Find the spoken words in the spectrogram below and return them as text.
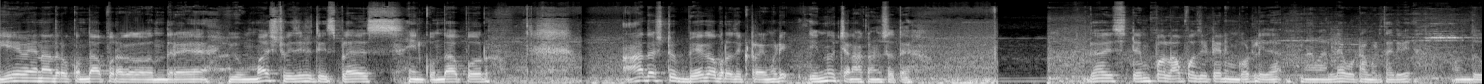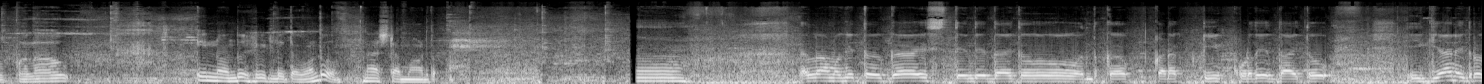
ನೀವೇನಾದರೂ ಕುಂದಾಪುರ ಅಂದರೆ you must visit this place in Kundapur ಆದಷ್ಟು ಬೇಗ ಬರೋದಕ್ಕೆ ಟ್ರೈ ಮಾಡಿ. ಇನ್ನೂ ಚೆನ್ನಾಗಿ ಕಾಣಿಸುತ್ತೆ. ಗೈಸ್ ಟೆಂಪಲ್ ಆಪೋಸಿಟೇ ನಿಮ್ಗೆ ಹೋಟ್ಲಿದೆ ನಾವು ಅಲ್ಲೇ ಊಟ ಮಾಡ್ತಾಯಿದ್ವಿ ಒಂದು ಪಲಾವ್, ಇನ್ನೊಂದು ಇಡ್ಲಿ ತಗೊಂಡು ನಾಷ್ಟ ಮಾಡ್ದು. ಎಲ್ಲ ಮುಗೀತು ಗೈಸ್ ತಿಂದಿದ್ದಾಯ್ತು. ಒಂದು ಕಪ್ ಕಡಕ್ ಟೀ ಕುಡ್ದಿದ್ದಾಯ್ತು. ಈಗ ಏನಿದ್ರು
